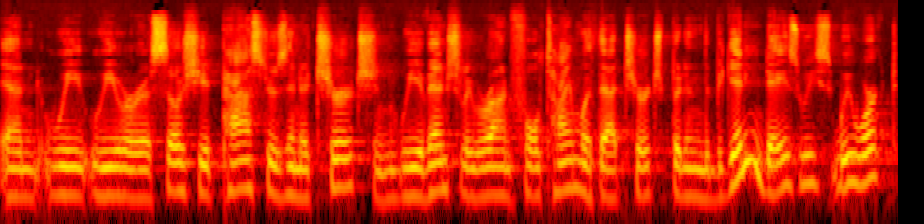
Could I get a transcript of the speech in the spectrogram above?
and we, we were associate pastors in a church, and we eventually were on full time with that church. But in the beginning days, we, we worked,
